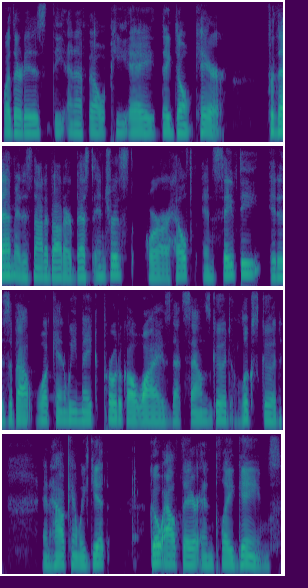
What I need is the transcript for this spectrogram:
whether it is the NFLPA, they don't care. For them, it is not about our best interest or our health and safety. It is about what can we make protocol wise that sounds good, looks good, and how can we get go out there and play games.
